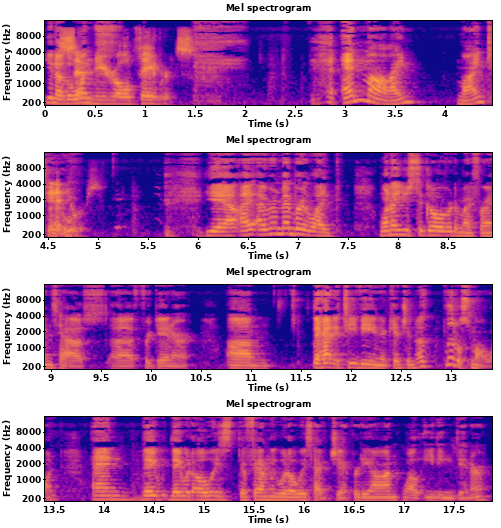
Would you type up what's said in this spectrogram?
You know, the ones. Seventy-year-old favorites. And mine. Mine too. And yours. Yeah, I, I remember like when I used to go over to my friend's house uh, for dinner. Um, they had a TV in their kitchen, a little small one, and they they would always their family would always have Jeopardy on while eating dinner.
